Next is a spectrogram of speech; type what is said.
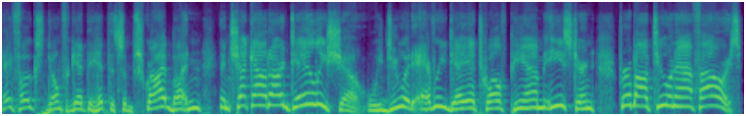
Hey, folks, don't forget to hit the subscribe button and check out our daily show. We do it every day at 12 p.m. Eastern for about two and a half hours.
